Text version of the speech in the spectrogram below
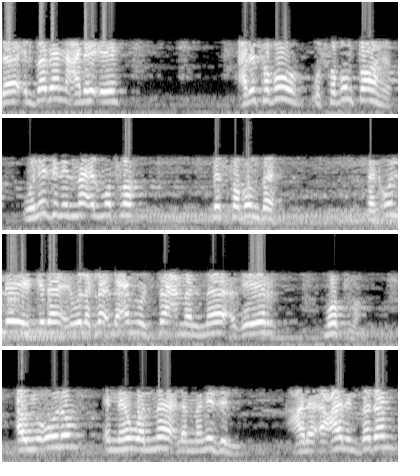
ده البدن عليه إيه؟ عليه صابون. والصابون طاهر. ونزل الماء المطلق بالصابون ده. فنقول ليه كده؟ يقول لك لا لأنه استعمل ماء غير مطلق. أو يقولوا إن هو الماء لما نزل على أعالي البدن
